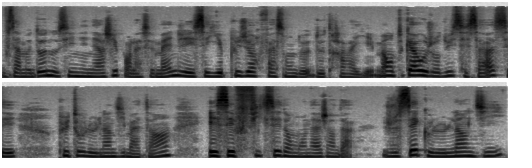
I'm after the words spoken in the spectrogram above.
où ça me donne aussi une énergie pour la semaine. J'ai essayé plusieurs façons de, de travailler. Mais en tout cas, aujourd'hui, c'est ça. C'est plutôt le lundi matin et c'est fixé dans mon agenda. Je sais que le lundi,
